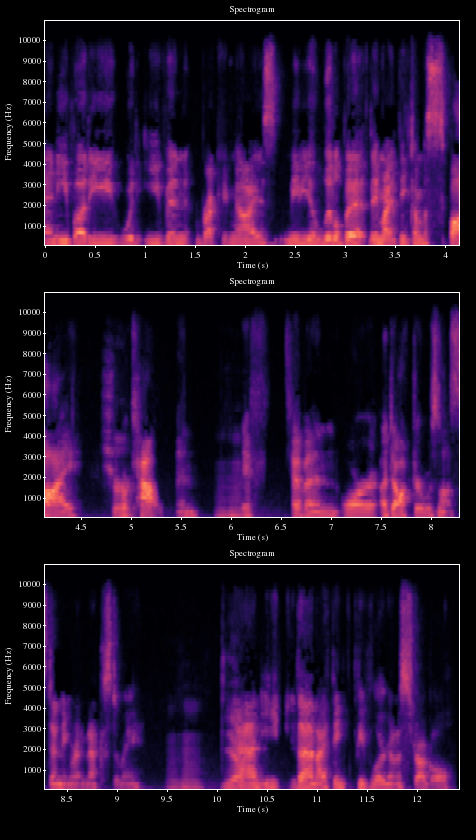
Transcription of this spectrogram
anybody would even recognize maybe a little bit. They might think I'm a spy Sure. or Catwoman Mhm. if Kevin or a doctor was not standing right next to me. hmm Yeah. And even then, I think people are going to struggle.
